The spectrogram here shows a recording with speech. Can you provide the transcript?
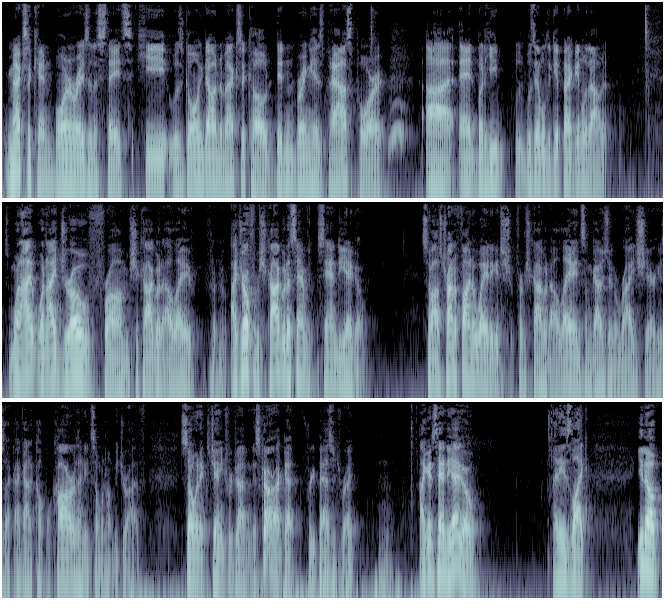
Mexican, born and raised in the states. He was going down to Mexico, didn't bring his passport, uh, and but he was able to get back in without it. So when I when I drove from Chicago to LA, I drove from Chicago to San, San Diego. So I was trying to find a way to get from Chicago to LA, and some guy was doing a ride share. He's like, "I got a couple cars. I need someone to help me drive." So in exchange for driving his car, I got free passage. Right? I get to San Diego, and he's like, "You know,"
